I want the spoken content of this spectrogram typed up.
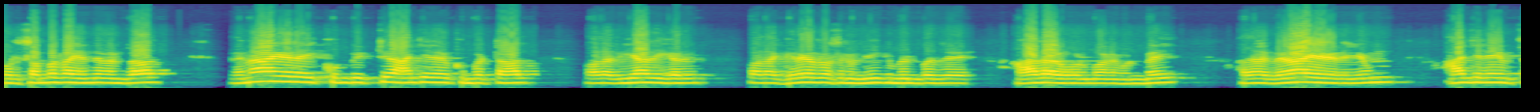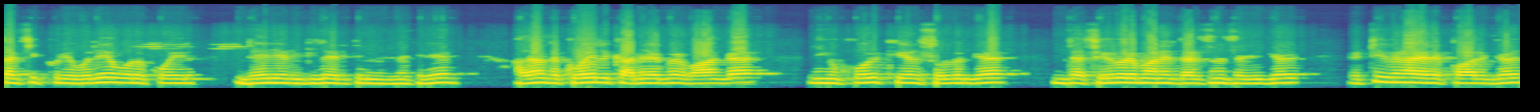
ஒரு சம்பிரதாயம் என்னவென்றால் விநாயகரை கும்பிட்டு ஆஞ்சநேயரை கும்பிட்டால் பல வியாதிகள் பல கிரக தோஷங்கள் நீங்கும் என்பது ஆதாரபூர்வமான உண்மை. அதனால் விநாயகரையும் ஆஞ்சநேயம் தரிசிக்கக்கூடிய ஒரே ஒரு கோயில் இந்த ஏரியா இங்கே தான் இருக்குன்னு நினைக்கிறேன். அதனால் அந்த கோயிலுக்கு அநேக பேர் வாங்க நீங்கள் கோரிக்கைகள் சொல்லுங்கள் இந்த சிவபெருமானை தரிசனம் செய்யுங்கள் வெற்றி விநாயகரை பாருங்கள்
